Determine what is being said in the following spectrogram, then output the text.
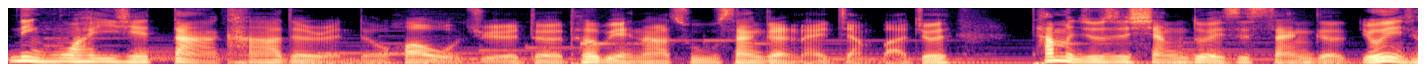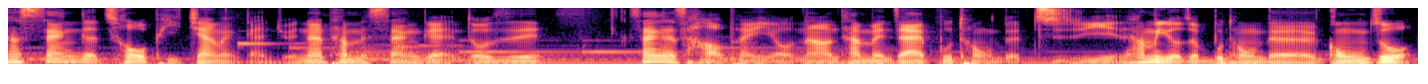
另外一些大咖的人的话，我觉得特别拿出三个人来讲吧，就是。他们就是相对是三个，有点像三个臭皮匠的感觉。那他们三个人都是三个是好朋友，然后他们在不同的职业，他们有着不同的工作。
